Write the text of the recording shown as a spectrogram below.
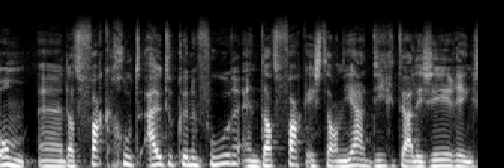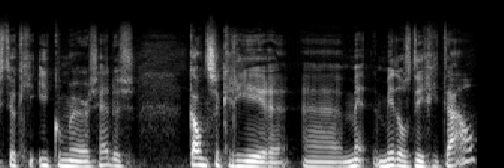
om eh, dat vak goed uit te kunnen voeren. En dat vak is dan ja, digitalisering, stukje e-commerce. Dus kansen creëren eh, middels digitaal.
